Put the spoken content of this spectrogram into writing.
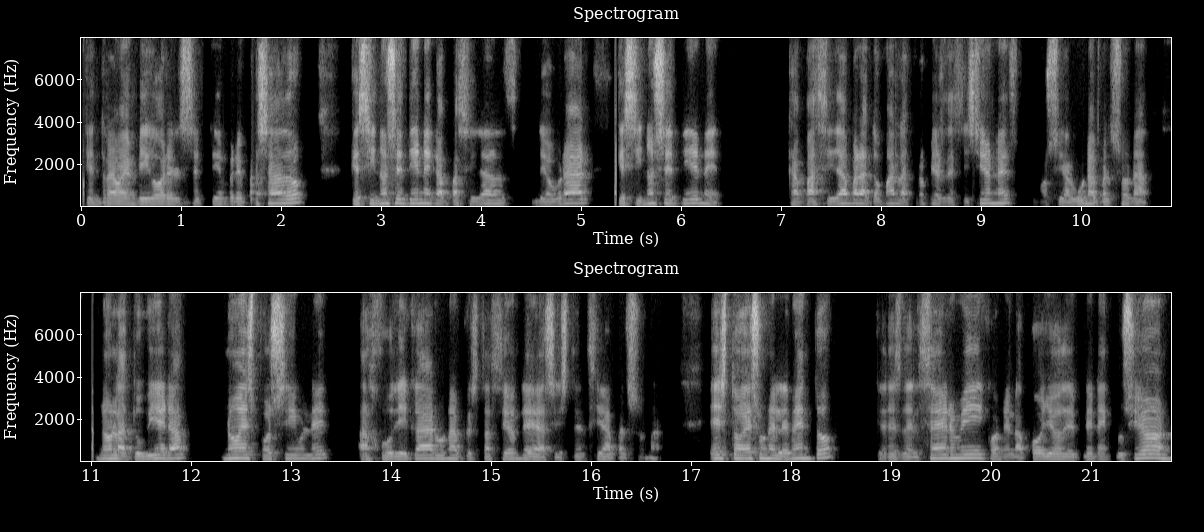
que entraba en vigor el septiembre pasado, que si no se tiene capacidad de obrar, que si no se tiene capacidad para tomar las propias decisiones, como si alguna persona no la tuviera, no es posible adjudicar una prestación de asistencia personal. Esto es un elemento que desde el CERMI, con el apoyo de Plena Inclusión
